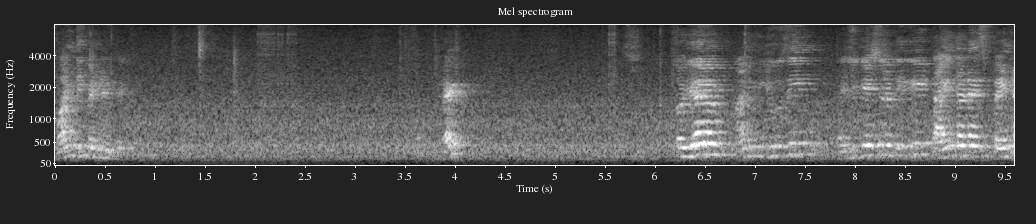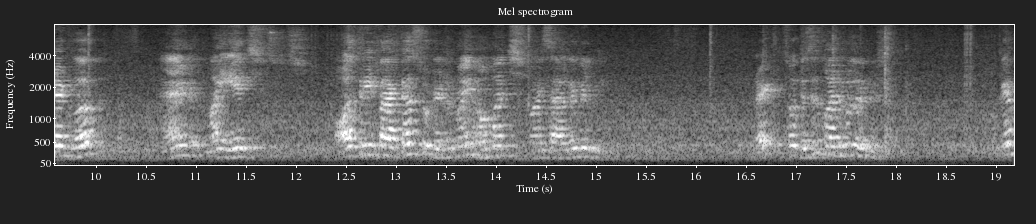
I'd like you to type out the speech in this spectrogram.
one dependent variable. Right? So here I'm, using educational degree, time that I spend at work, and my age. All three factors to determine how much my salary will be. Right? So this is multiple regression. Okay?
